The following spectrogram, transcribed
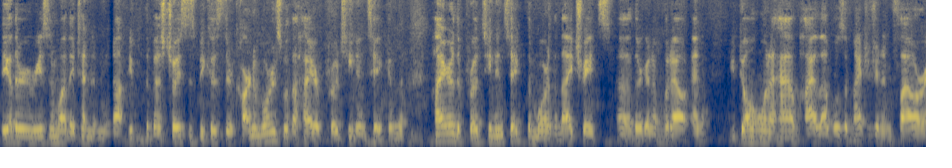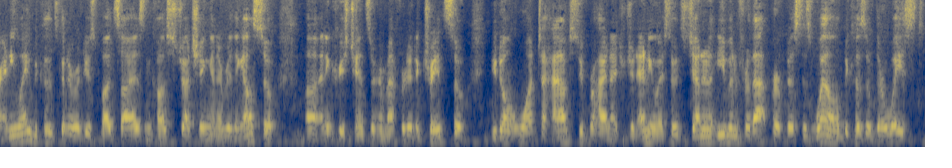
The other reason why they tend to not be the best choice is because they're carnivores with a higher protein intake. And the higher the protein intake, the more the nitrates uh, they're going to put out. And you don't want to have high levels of nitrogen in flower anyway because it's going to reduce bud size and cause stretching and everything else. So uh, an increased chance of hermaphroditic traits. So you don't want to have super high nitrogen anyway. So it's generally even for that purpose as well because of their waste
